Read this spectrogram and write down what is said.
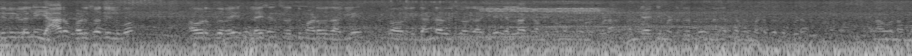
ದಿನಗಳಲ್ಲಿ ಯಾರು ಬಳಸೋದಿಲ್ವೋ ಅವ್ರದ್ದು ರೈ ಲೈಸೆನ್ಸ್ ರದ್ದು ಮಾಡೋದಾಗಲಿ ಅಥವಾ ಅವರಿಗೆ ದಂಡ ವಿಧಿಸೋದಾಗಲಿ ಎಲ್ಲ ಗ್ರಾಮ ಕೂಡ ಪಂಚಾಯತಿ ಮಟ್ಟದಲ್ಲೂ ನಗರಸಭೆ ಮಟ್ಟದಲ್ಲೂ ಕೂಡ ನಾವು ನಮ್ಮ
